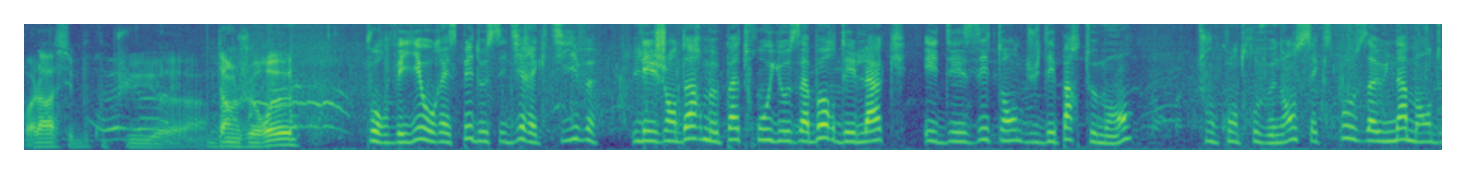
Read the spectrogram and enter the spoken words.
voilà, c'est beaucoup plus dangereux. Pour veiller au respect de ces directives, les gendarmes patrouillent aux abords des lacs et des étangs du département. Tout contrevenant s'expose à une amende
